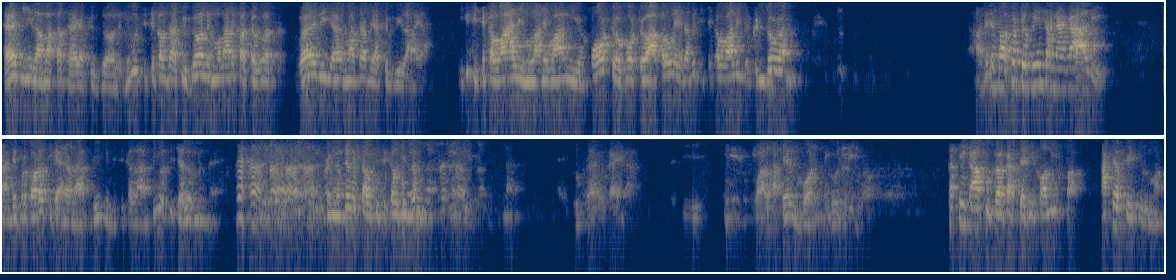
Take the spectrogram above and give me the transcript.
Hadi lama saya Abdul Ini dicekal Abdul Zalim mulai pada waktu. Wadi ya masa dia wilayah. Iki dicekal wali mulai wangi. Podo-podo apel tapi dicekal wali gendong kan. Akhirnya sahabat udah pinter ngakali. Nah, di perkara tiga anak nabi, jadi dicekal nabi, waktu jalur meneh. Yang penting harus tahu dicekal gitu. Nah, itu baru Jadi, walhasil bon, itu cerita. Ketika Abu Bakar jadi khalifah, ada Baitul Mal.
